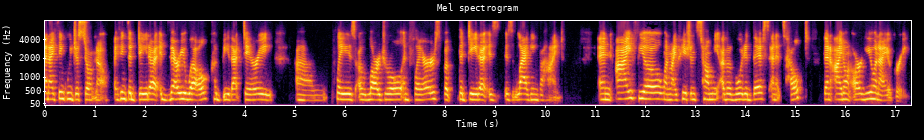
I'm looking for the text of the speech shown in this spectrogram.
and I think we just don't know. I think the data, it very well could be that dairy um, plays a large role in flares, but the data is is lagging behind. And I feel when my patients tell me I've avoided this and it's helped, then I don't argue and I agree.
